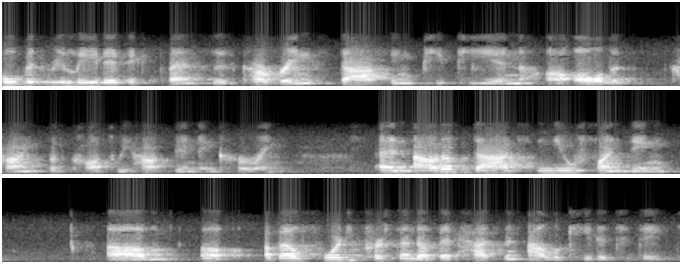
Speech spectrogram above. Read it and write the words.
COVID-related expenses covering staffing, PPE, and all the kinds of costs we have been incurring. And out of that new funding, Um, uh, about 40% of it has been allocated to date.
